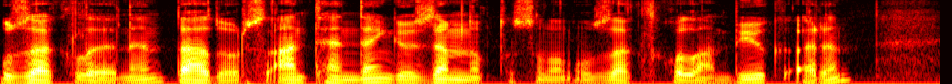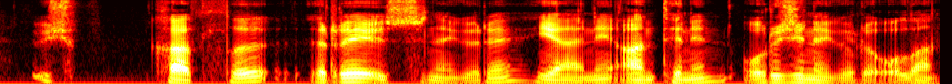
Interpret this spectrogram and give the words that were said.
uzaklığının daha doğrusu antenden gözlem noktası olan uzaklık olan büyük arın 3 katlı R üssüne göre yani antenin orijine göre olan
